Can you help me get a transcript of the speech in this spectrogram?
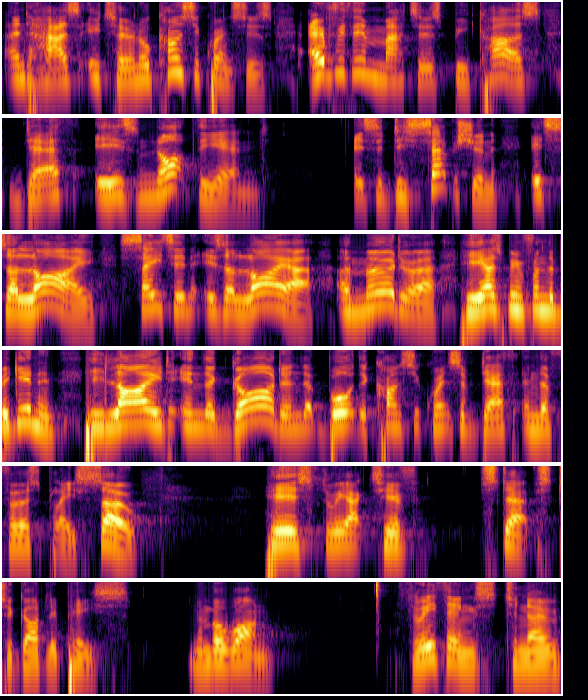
and has eternal consequences. Everything matters because death is not the end. It's a deception. It's a lie. Satan is a liar, a murderer. He has been from the beginning. He lied in the garden that brought the consequence of death in the first place. So, here's three active steps to godly peace. Number one, three things to know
